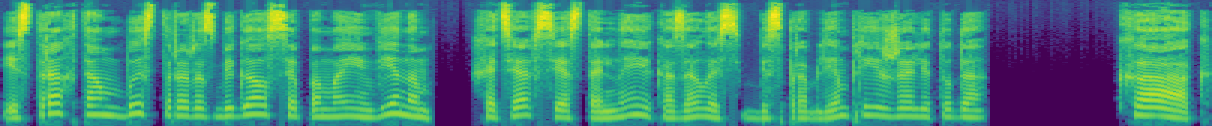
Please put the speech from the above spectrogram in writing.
и страх там быстро разбегался по моим венам, хотя все остальные, казалось, без проблем приезжали туда. «Как?»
